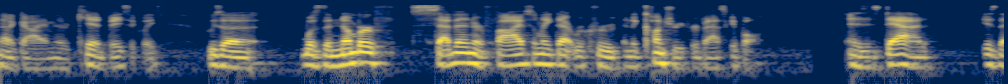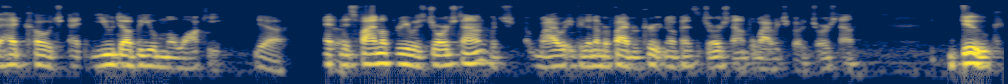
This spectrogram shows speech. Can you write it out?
not a guy, I mean, a kid basically, who's a was the number seven or five, something like that, recruit in the country for basketball, and his dad is the head coach at UW Milwaukee. Yeah. And Yeah. his final three was Georgetown, which why if you're the number five recruit, no offense to Georgetown, but why would you go to Georgetown? Duke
